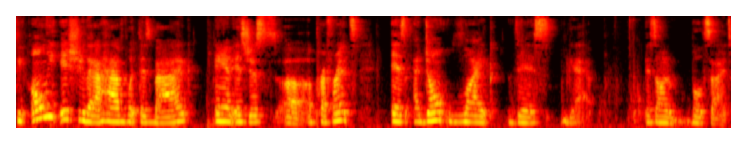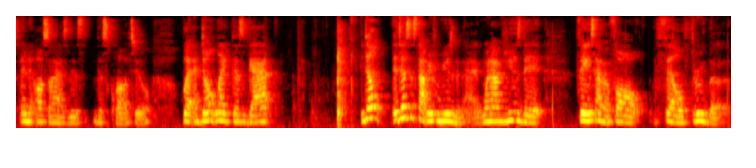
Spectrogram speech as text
The only issue that I have with this bag, and it's just uh, a preference, is I don't like this gap. It's on both sides. And it also has this, this claw too. But I don't like this gap. It don't it doesn't stop me from using the bag. When I've used it, things haven't fall fell through the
